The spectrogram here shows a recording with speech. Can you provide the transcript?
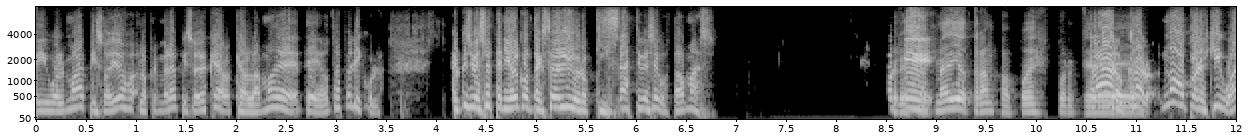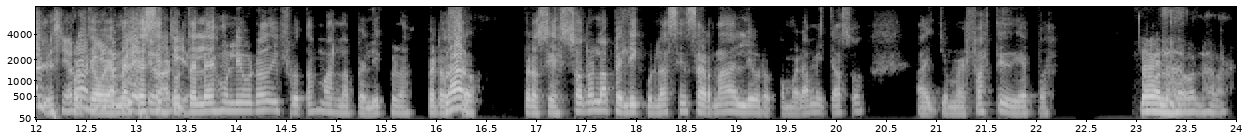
y volvemos a episodios, los primeros episodios que, que hablamos de, de, otras películas, creo que si hubieses tenido el contexto del libro, quizás te hubiese gustado más. pero eso es medio trampa, pues, porque... Claro, claro. No, pero es que igual, el señor... Porque obviamente si tú te lees un libro, disfrutas más la película, pero, claro. si, pero si es solo la película sin ser nada del libro, como era mi caso, ay, yo me fastidié, pues. De bolas, de bolas, de bolas.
